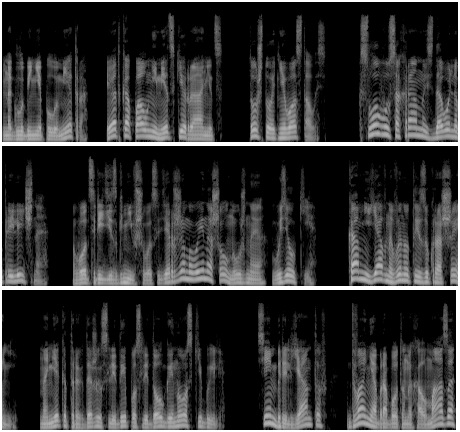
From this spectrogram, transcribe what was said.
На глубине полуметра и откопал немецкий ранец, то, что от него осталось. К слову, сохранность довольно приличная. Вот среди сгнившего содержимого и нашел нужное в узелке. Камни явно вынуты из украшений. На некоторых даже следы после долгой носки были. Семь бриллиантов, два необработанных алмаза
